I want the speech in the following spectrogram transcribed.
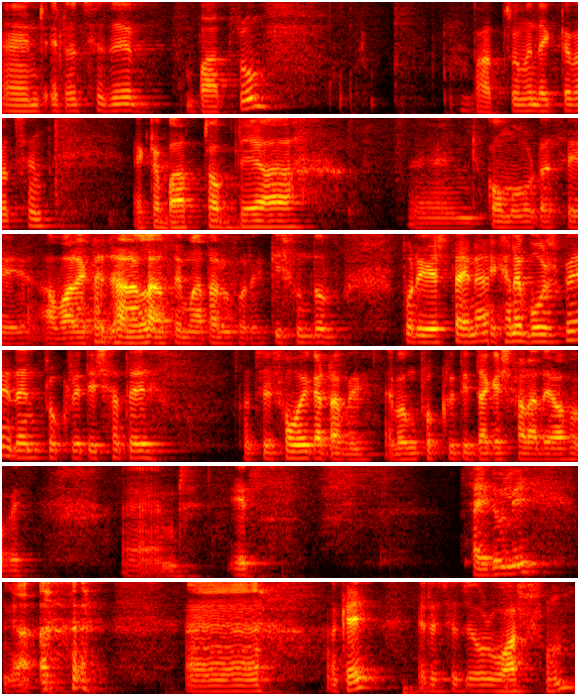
and এটা হচ্ছে যে বাথরুম বাথরুমে দেখতে পাচ্ছেন একটা বাথটব দেয়া অ্যান্ড কমোড আছে আবার একটা জানালা আছে মাথার উপরে। কি সুন্দর পরিবেশ তাই না? এখানে বসবে দেন প্রকৃতির সাথে হচ্ছে সময় কাটাবে এবং প্রকৃতির ডাকে সাড়া দেওয়া হবে। অ্যান্ড ইটস সাইদুলি ওকে এটা হচ্ছে যে ওর ওয়াশরুম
